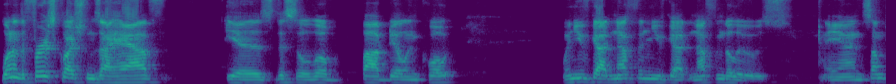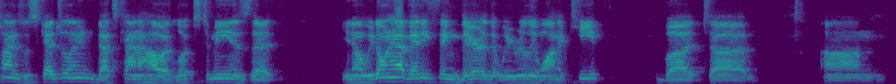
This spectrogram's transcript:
one of the first questions I have is, this is a little Bob Dylan quote, when you've got nothing, you've got nothing to lose. And sometimes with scheduling, that's kind of how it looks to me is that, you know, we don't have anything there that we really want to keep, but uh, um,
